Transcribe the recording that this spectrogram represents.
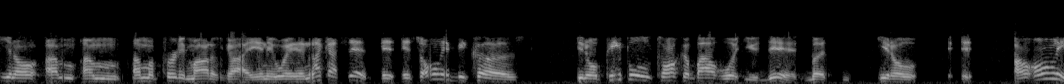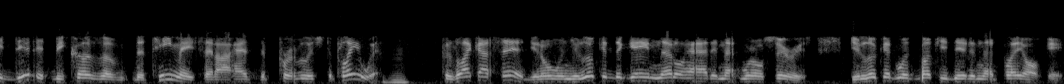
you know, I'm I'm I'm a pretty modest guy anyway, and like I said, it, it's only because you know people talk about what you did, but you know, it, I only did it because of the teammates that I had the privilege to play with. Mm-hmm. Because, like I said, you know, when you look at the game Nettle had in that World Series, you look at what Bucky did in that playoff game.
